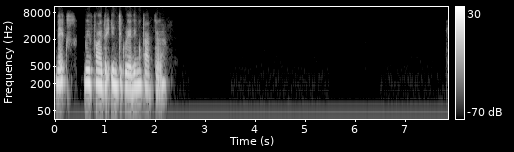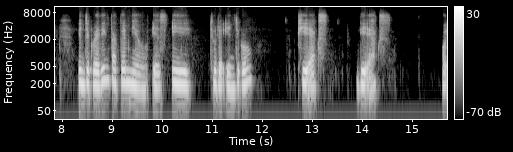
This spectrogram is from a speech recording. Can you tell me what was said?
Next, we find the integrating factor. Integrating factor mu is e to the integral px dx or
